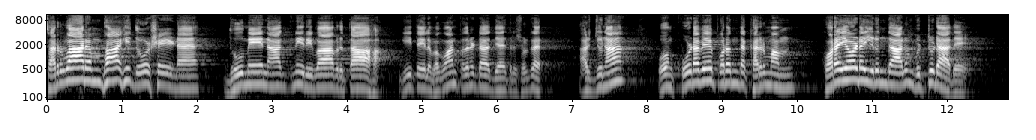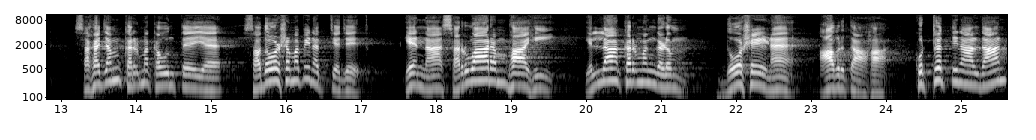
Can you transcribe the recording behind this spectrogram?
சர்வாரம்பாகி தோஷேண தூமேனாக்னி ரிவாவிருத்தாக கீதையில் பகவான் பதினெட்டாம் அத்தியாயத்தில் சொல்கிறார் அர்ஜுனா உன் கூடவே பிறந்த கர்மம் குறையோடு இருந்தாலும் விட்டுடாதே. சகஜம் கர்ம கவுந்தேய சதோஷமபி நத்தியஜேத் ஏன்னா சர்வாரம்பாகி எல்லா கர்மங்களும் தோஷேன ஆவருத்தாக. குற்றத்தினால்தான்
